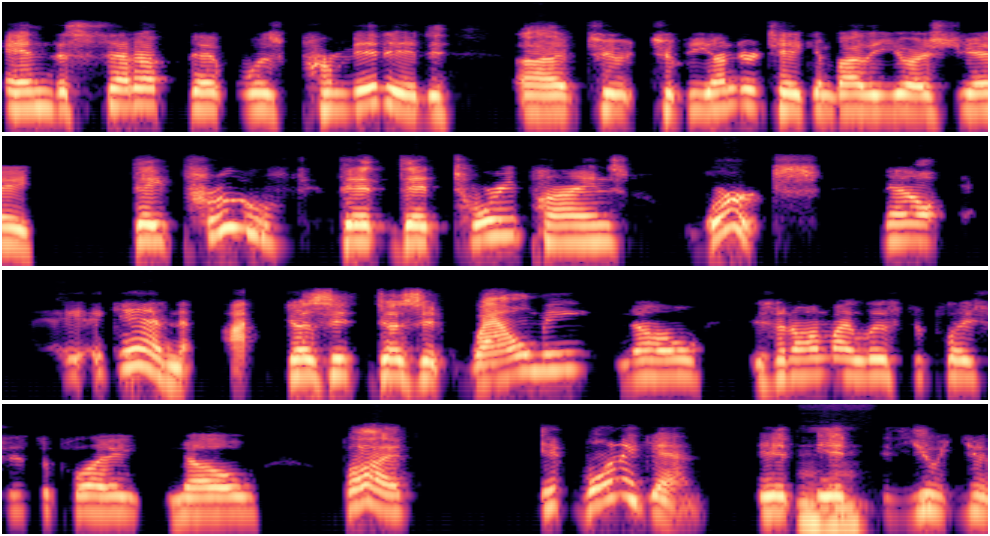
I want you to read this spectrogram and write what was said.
and the setup that was permitted uh, to to be undertaken by the USGA, they proved that that Torrey Pines works. Now, again, does it does it wow me? No. Is it on my list of places to play? No. But it won again. It mm-hmm. it you you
